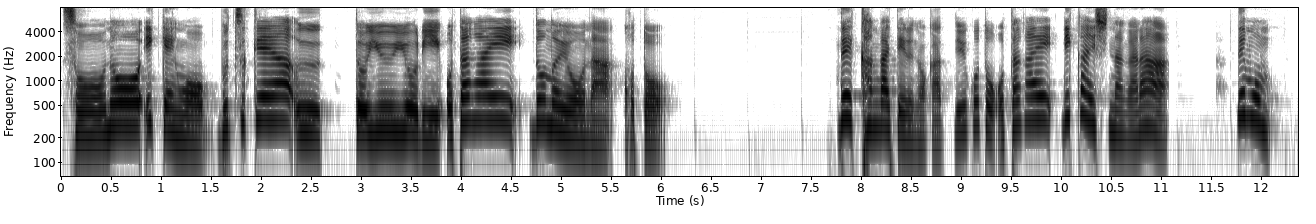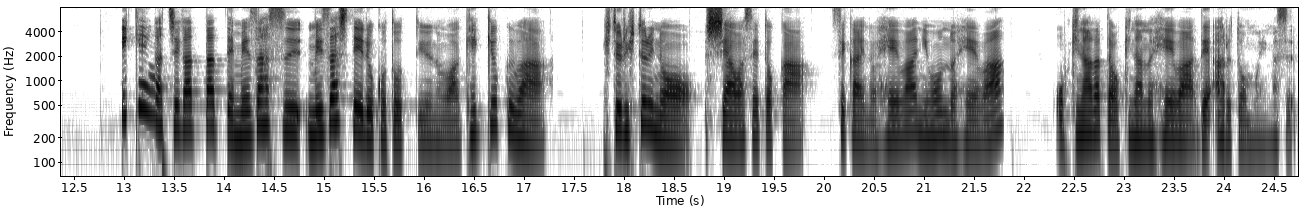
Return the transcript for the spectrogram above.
その意見をぶつけ合うというよりお互いどのようなことで考えているのかっていうことをお互い理解しながらでも意見が違ったって目指す目指していることっていうのは結局は一人一人の幸せとか世界の平和日本の平和沖縄だったら沖縄の平和であると思います。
